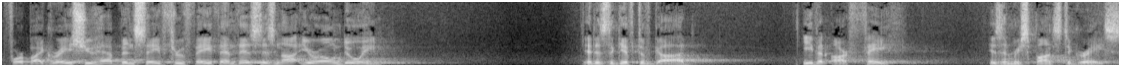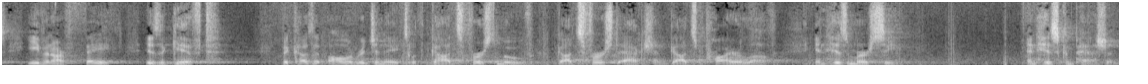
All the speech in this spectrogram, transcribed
For by grace you have been saved through faith, and this is not your own doing. It is the gift of God. Even our faith is in response to grace. Even our faith is a gift because it all originates with God's first move, God's first action, God's prior love, and His mercy and His compassion.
